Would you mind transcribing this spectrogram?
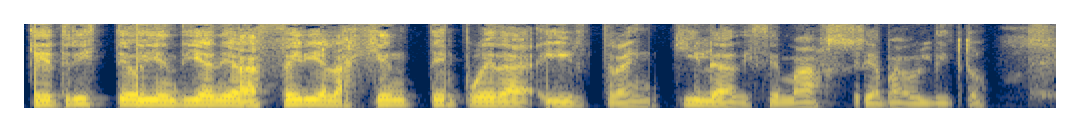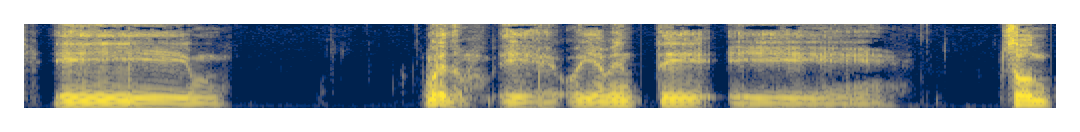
qué triste hoy en día ni a la feria la gente pueda ir tranquila, dice Marcia Pablito. bueno, obviamente son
